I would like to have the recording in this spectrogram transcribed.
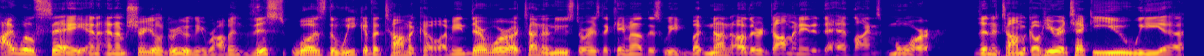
I will say, and, and I'm sure you'll agree with me, Robin, this was the week of Atomico. I mean, there were a ton of news stories that came out this week, but none other dominated the headlines more than Atomico. Here at Tech EU, we uh,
